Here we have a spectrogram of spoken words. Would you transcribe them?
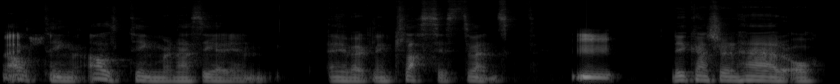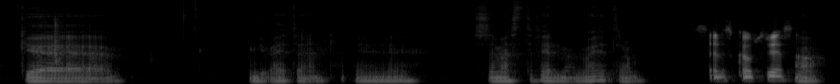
Allting, allting med den här serien är ju verkligen klassiskt svenskt. Mm. Det är kanske den här och... Eh, gud, vad heter den? Eh, semesterfilmen, vad heter de? Sällskapsresan. Ja.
